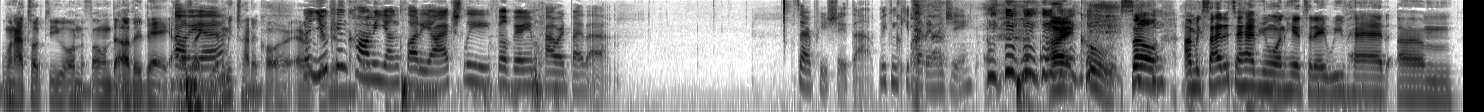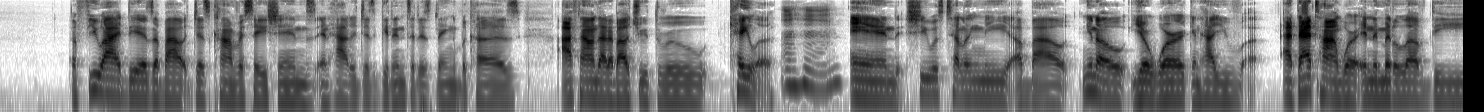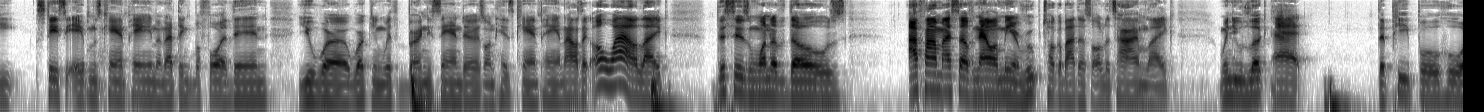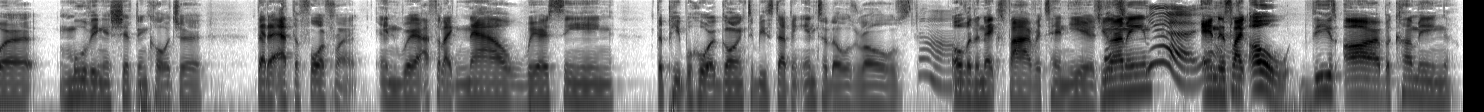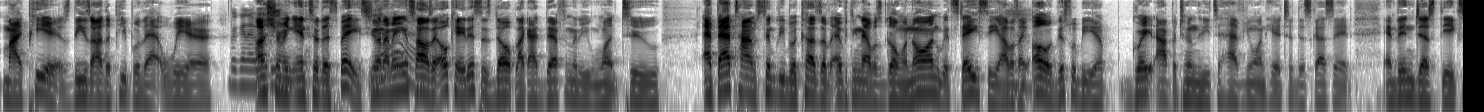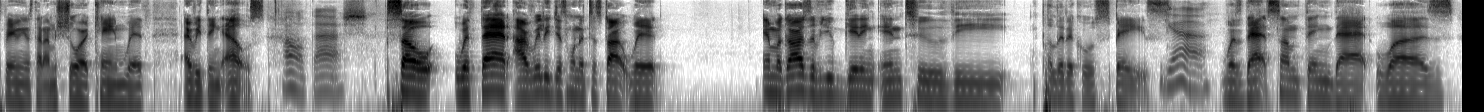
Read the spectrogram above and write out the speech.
when I talked to you on the phone the other day. I Oh, was like, yeah? yeah, let me try to call her Erica. No, you can call me Young Claudio. I actually feel very empowered by that. So I appreciate that. We can keep that energy. All right, cool. So I'm excited to have you on here today. We've had um, a few ideas about just conversations and how to just get into this thing because I found out about you through Kayla, mm-hmm. and she was telling me about you know your work and how you've uh, at that time were in the middle of the Stacey Abrams campaign, and I think before then you were working with Bernie Sanders on his campaign. I was like, oh wow, like this is one of those. I find myself now, and me and Roop talk about this all the time. Like when you look at the people who are moving and shifting culture that are at the forefront, and where I feel like now we're seeing the people who are going to be stepping into those roles Aww. over the next five or ten years. You That's, know what I mean? Yeah, yeah, And it's like, oh, these are becoming my peers. These are the people that we're, we're ushering be... into the space. You know what I mean? So I was like, okay, this is dope. Like I definitely want to at that time simply because of everything that was going on with Stacey, I was mm-hmm. like, "Oh, this would be a great opportunity to have you on here to discuss it." And then just the experience that I'm sure came with everything else. Oh gosh. So, with that, I really just wanted to start with in regards of you getting into the political space. Yeah. Was that something that was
